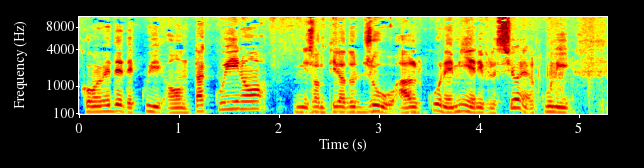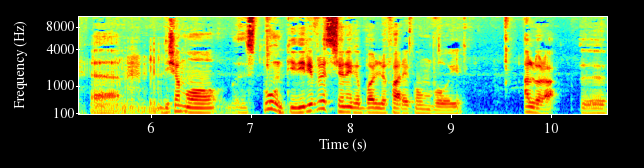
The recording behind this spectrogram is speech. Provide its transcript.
come vedete qui ho un taccuino, mi sono tirato giù alcune mie riflessioni, alcuni eh, diciamo spunti di riflessione che voglio fare con voi. Allora, eh,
